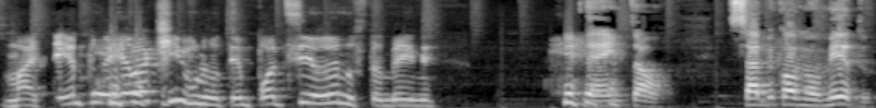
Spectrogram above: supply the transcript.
Mas tempo é relativo, né? O tempo pode ser anos também, né? É, então. Sabe qual é o meu medo?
